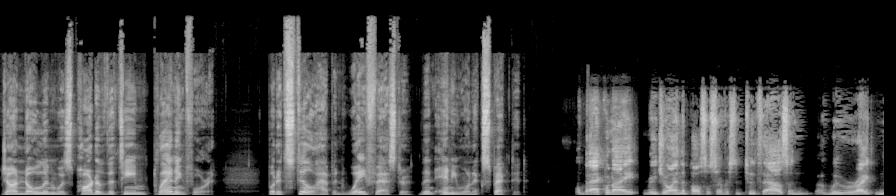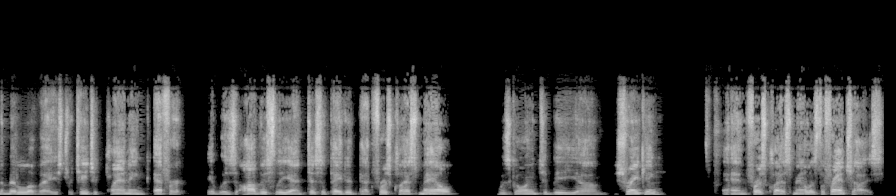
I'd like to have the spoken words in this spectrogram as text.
John Nolan was part of the team planning for it, but it still happened way faster than anyone expected. Well, back when I rejoined the Postal Service in 2000, we were right in the middle of a strategic planning effort. It was obviously anticipated that first class mail was going to be um, shrinking, and first class mail is the franchise.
